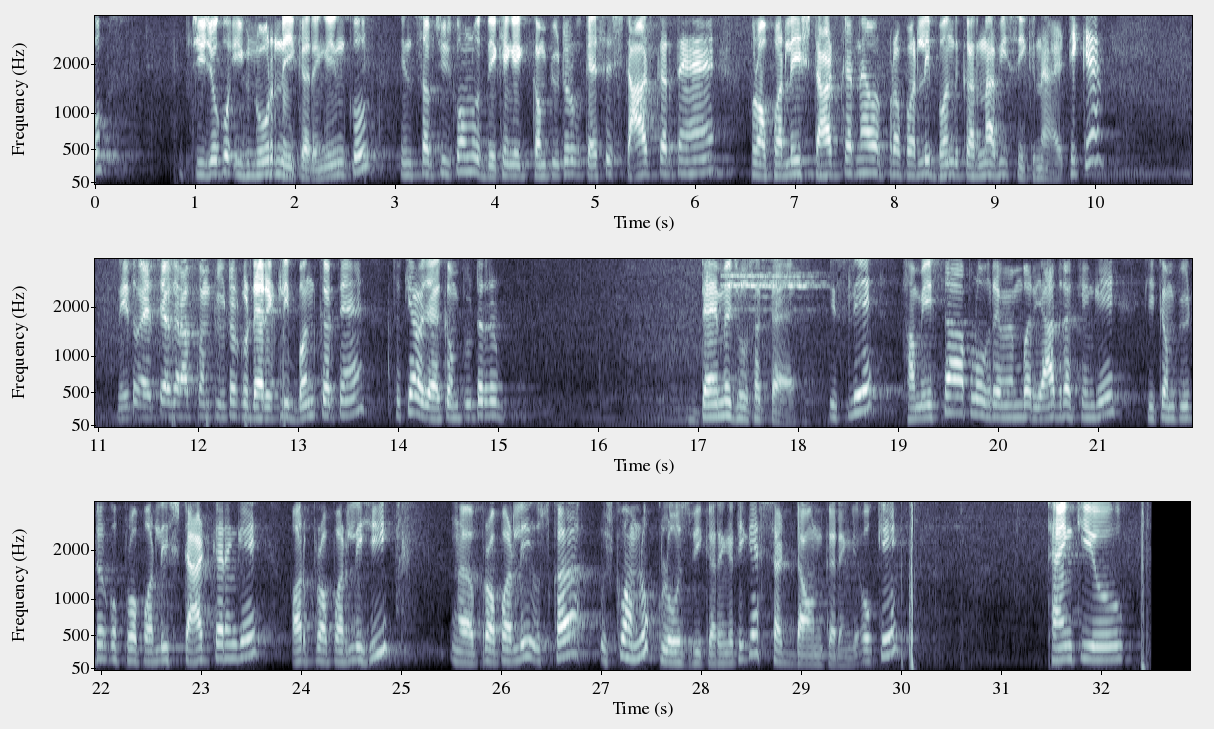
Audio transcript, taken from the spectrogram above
चीज़ों को इग्नोर नहीं करेंगे। इनको, इन सब चीज़ को हम लोग देखेंगे कंप्यूटर को कैसे स्टार्ट करते हैं प्रॉपरली स्टार्ट करना है और प्रॉपरली बंद करना भी सीखना है। ठीक है? नहीं तो ऐसे अगर आप कंप्यूटर को डायरेक्टली बंद करते हैं तो क्या हो जाएगा? कंप्यूटर डैमेज हो सकता है। इसलिए हमेशा आप लोग रिमेंबर याद रखेंगे कि कंप्यूटर को प्रॉपरली स्टार्ट करेंगे और प्रॉपरली ही प्रॉपरली उसका, उसको हम लोग क्लोज भी करेंगे, ठीक है? शट डाउन करेंगे ओके थैंक यू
